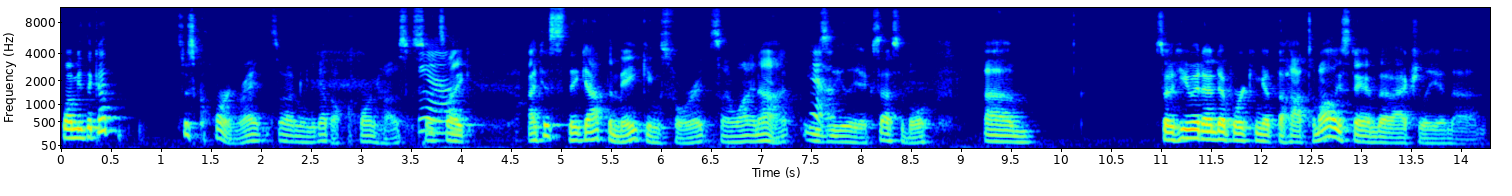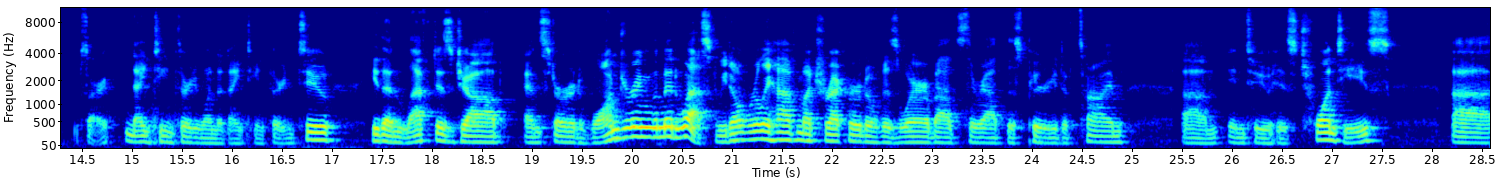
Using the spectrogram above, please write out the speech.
well i mean they got it's just corn right? So i mean they got the corn husks. So it's like i just they got the makings for it so why not? Yeah. easily accessible. Um so he would end up working at the hot tamale stand though actually in uh, sorry 1931 to 1932 he then left his job and started wandering the midwest we don't really have much record of his whereabouts throughout this period of time um, into his 20s uh,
